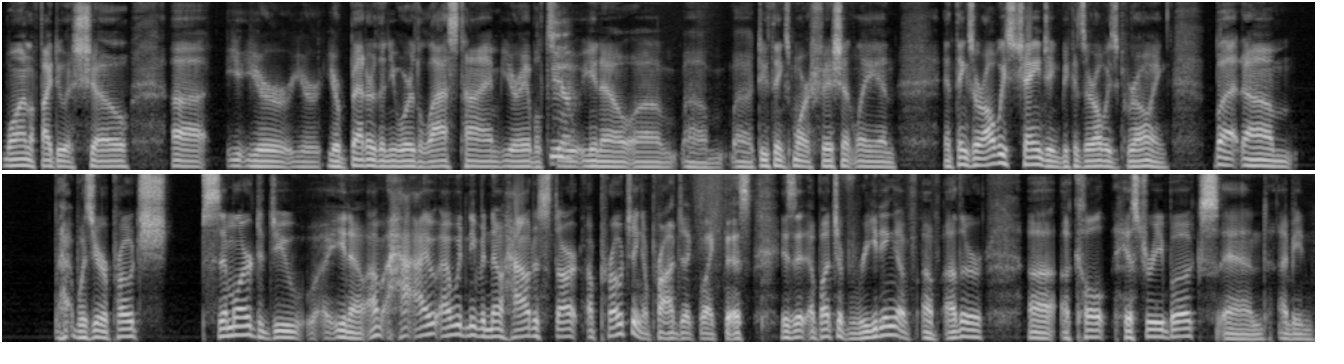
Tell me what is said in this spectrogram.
one, if I do a show, uh, you're you're you're better than you were the last time. You're able to yeah. you know um, um, uh, do things more efficiently, and and things are always changing because they're always growing. But um, was your approach similar? Did you uh, you know I I wouldn't even know how to start approaching a project like this. Is it a bunch of reading of of other uh, occult history books? And I mean,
